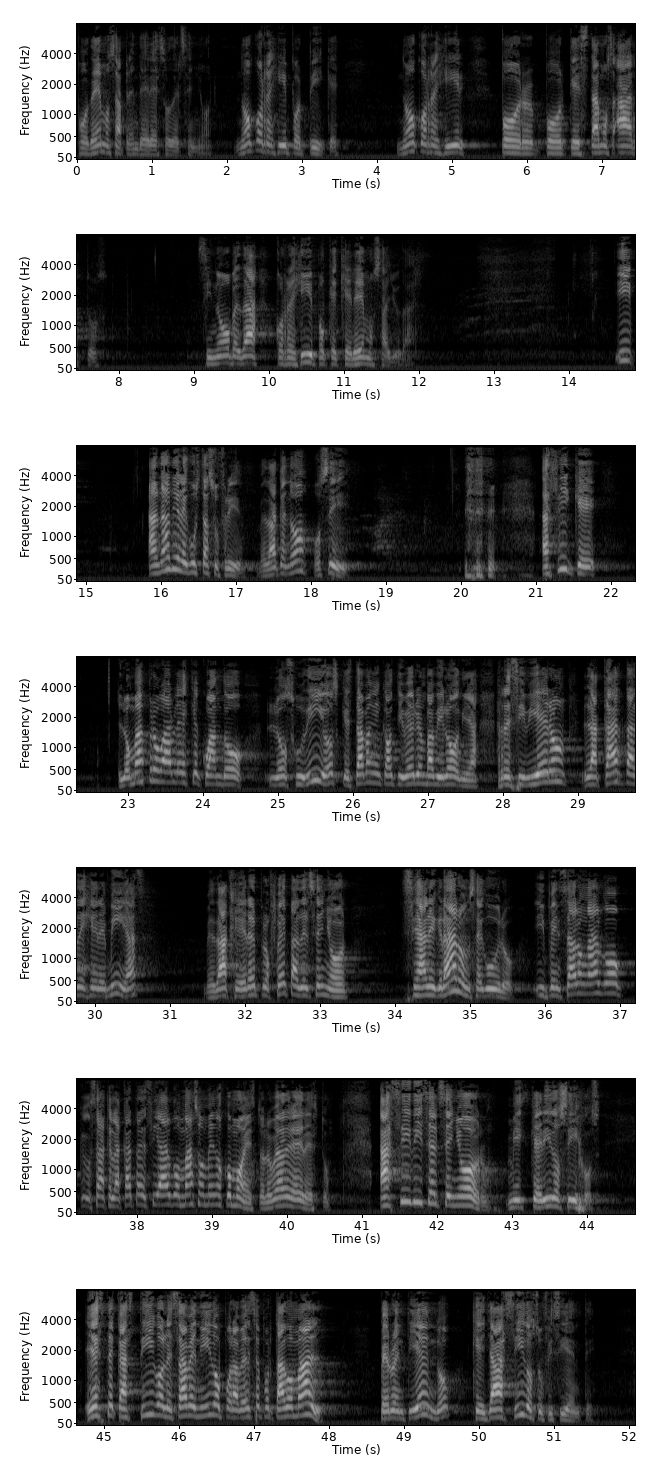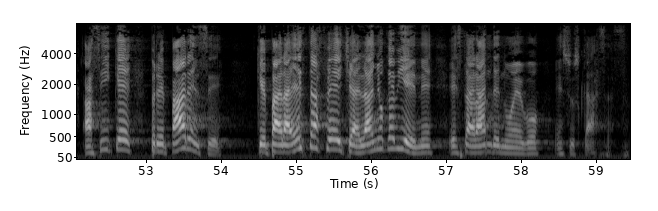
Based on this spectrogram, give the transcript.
podemos aprender eso del Señor. No corregir por pique, no corregir por, porque estamos hartos, sino, ¿verdad? Corregir porque queremos ayudar. Y a nadie le gusta sufrir, ¿verdad que no? ¿O sí? Así que lo más probable es que cuando los judíos que estaban en cautiverio en Babilonia recibieron la carta de Jeremías, ¿verdad? Que era el profeta del Señor, se alegraron seguro y pensaron algo, o sea, que la carta decía algo más o menos como esto. Le voy a leer esto. Así dice el Señor, mis queridos hijos, este castigo les ha venido por haberse portado mal, pero entiendo que ya ha sido suficiente. Así que prepárense que para esta fecha, el año que viene, estarán de nuevo en sus casas.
